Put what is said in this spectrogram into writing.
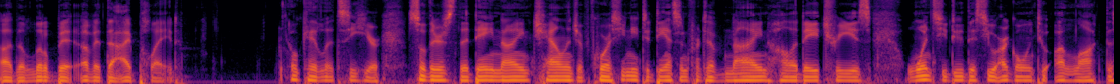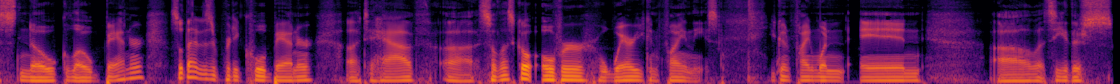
uh, the little bit of it that I played. Okay, let's see here. So there's the day nine challenge. Of course, you need to dance in front of nine holiday trees. Once you do this, you are going to unlock the snow globe banner. So that is a pretty cool banner uh, to have. Uh, so let's go over where you can find these. You can find one in. Uh, let's see. There's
